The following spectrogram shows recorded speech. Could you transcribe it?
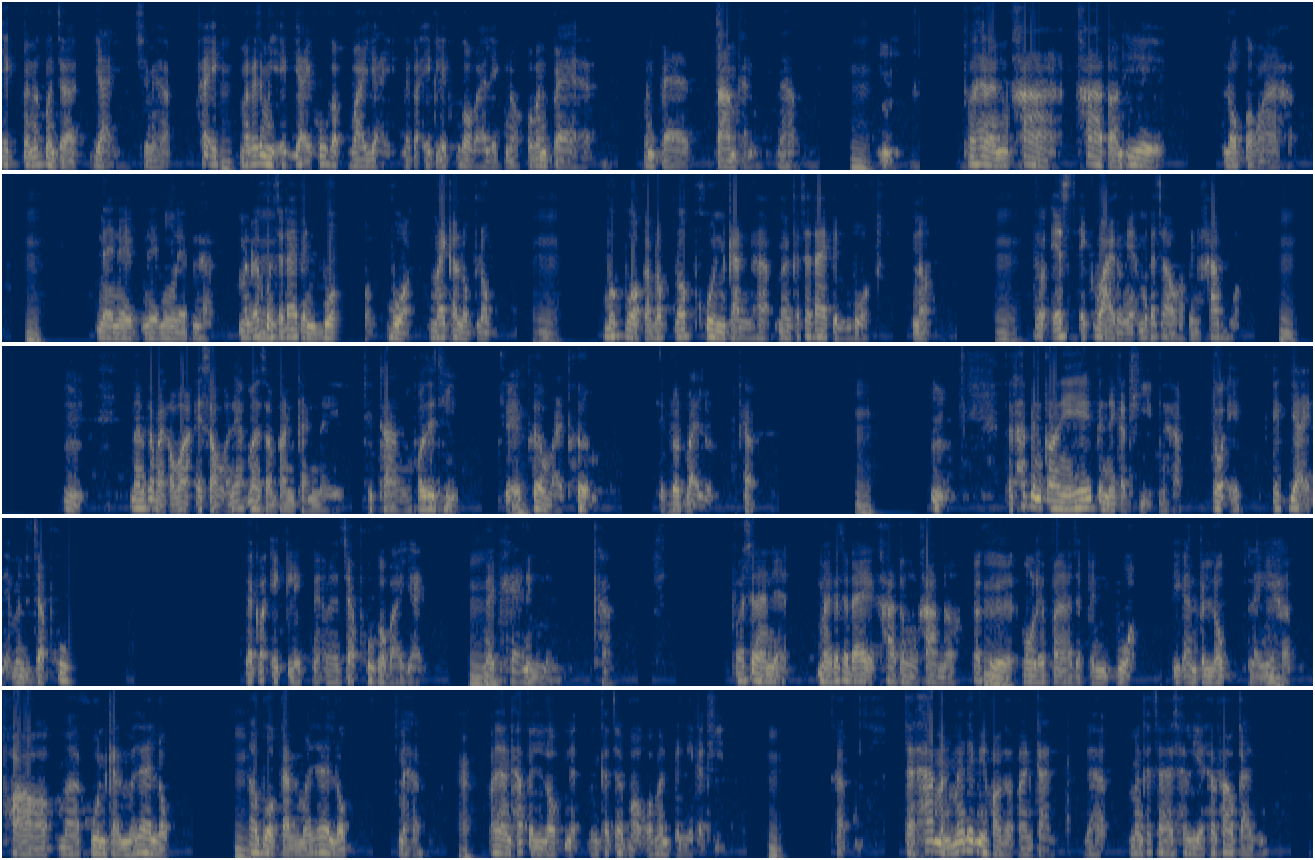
x มันก็ควรจะใหญ่ใช่ไหมครับ ถ้า x อืมมันก็จะมี x ใหญ่คู่กับ y ใหญ่ แล้วก็ x เล็กคู่กับ y เล็กเนาะ เพราะมันแปร มันแปรตามกันนะครับอืมเพราะฉะนั้นค่า ค่าตอนที่ ลบออกมาครับอืมในในในวงเล็บนะครับมันก็อืมควรจะได้เป็นบวกบวกไม่ก็ลบลบอืมบวกบวกกับลบลบคูณกันนะครับ มันก็จะได้เป็นบวกเนาะอืมตัว s x y ตรงเนี้ยมันก็จะออกมาเป็นค่าบวกอืมอืม นั่นก็หมายความว่าไอ้สองอันเนี้ยมันสัมพันธ์กันในทิศทาง positive คือ x เพิ่ม y เพิ่ม x ลด y ลดครับ อืม อืม แต่ถ้าเป็นกรณีที่เป็น negative นะครับ ตัว x x ใหญ่เนี่ยมันจะจับคู่ แล้วก็ x เล็กเนี่ยมันจะจับคู่กับ y ใหญ่อืมในแพรหนึ่งหนึ่งครับ เพราะฉะนั้นเนี่ยมันก็จะได้ค่าตรงข้ามเนาะก็คือวงเล็บมันอาจจะเป็นบวกอีกอันเป็นลบอะไรเงี้ยครับ พอมาคูณกันมันจะได้ลบอืมเอาบวกกันมันจะได้ลบนะครับครับเพราะฉะนั้นถ้าเป็นลบเนี่ยมันก็จะบอกว่ามันเป็นนกาทีฟอืมครับ แต่ถ้ามันไม่ได้มีความสัมพันธ์กันนะครับ มันก็จะเฉลี่ยเท่า ๆกัน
